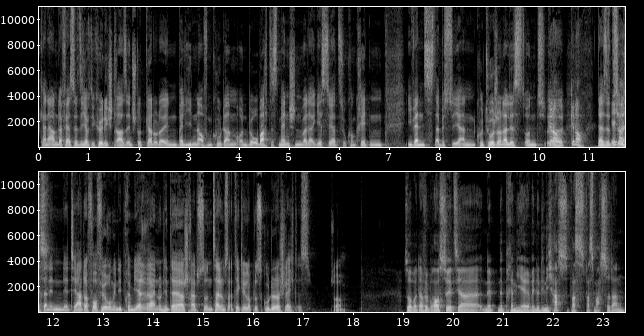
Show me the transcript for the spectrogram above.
keine Ahnung, da fährst du jetzt nicht auf die Königstraße in Stuttgart oder in Berlin auf den Kudamm und beobachtest Menschen, weil da gehst du ja zu konkreten Events. Da bist du ja ein Kulturjournalist und Genau, äh, genau. da sitzt ich du dich dann in eine Theatervorführung, in die Premiere rein und hinterher schreibst du einen Zeitungsartikel, ob das gut oder schlecht ist. So. So, aber dafür brauchst du jetzt ja eine, eine Premiere. Wenn du die nicht hast, was, was machst du dann?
